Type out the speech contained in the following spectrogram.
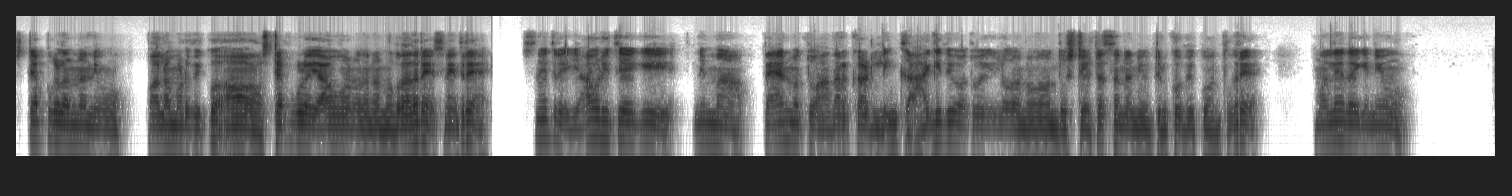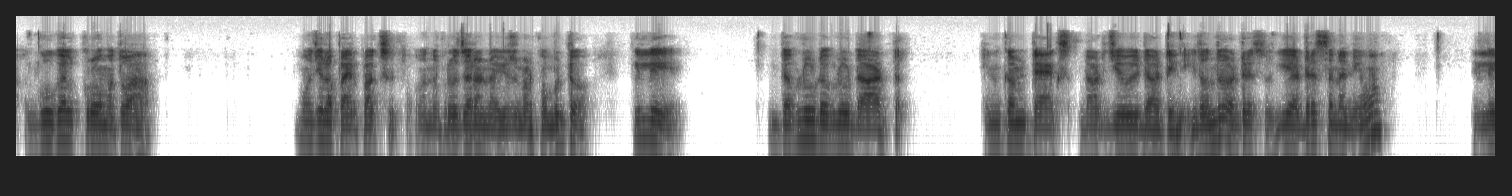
ಸ್ಟೆಪ್ಗಳನ್ನು ನೀವು ಫಾಲೋ ಮಾಡಬೇಕು. ಆ ಸ್ಟೆಪ್ಗಳು ಯಾವುವು ಅನ್ನೋದನ್ನ ನೋಡೋದಾದ್ರೆ ಸ್ನೇಹಿತರೆ ಸ್ನೇಹಿತರೆ, ಯಾವ ರೀತಿಯಾಗಿ ನಿಮ್ಮ ಪ್ಯಾನ್ ಮತ್ತು ಆಧಾರ್ ಕಾರ್ಡ್ ಲಿಂಕ್ ಆಗಿದೆಯೋ ಅಥವಾ ಇಲ್ಲೋ ಅನ್ನೋ ಒಂದು ಸ್ಟೇಟಸ್ ಅನ್ನ ನೀವು ತಿಳ್ಕೋಬೇಕು ಅಂತಂದ್ರೆ, ಮೊದಲನೇದಾಗಿ ನೀವು ಗೂಗಲ್ ಕ್ರೋಮ್ ಅಥವಾ ಮೊಜಿಲಾ ಫೈರ್ಫಾಕ್ಸ್ ಒಂದು ಬ್ರೌಸರ್ ಅನ್ನು ಯೂಸ್ ಮಾಡ್ಕೊಂಡ್ಬಿಟ್ಟು ಇಲ್ಲಿ W W dot income tax dot G V dot in ಇದೊಂದು ಅಡ್ರೆಸ್ ಈ ಅಡ್ರೆಸ್ ಅನ್ನ ನೀವು ಇಲ್ಲಿ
